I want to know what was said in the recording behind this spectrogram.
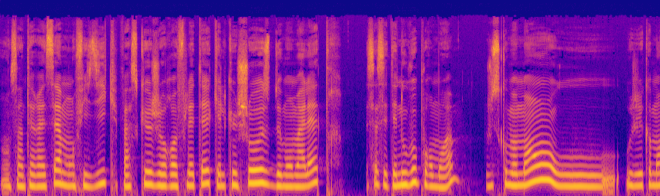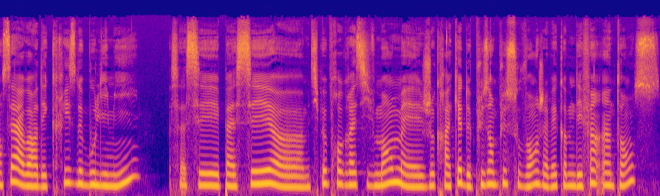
On s'intéressait à mon physique parce que je reflétais quelque chose de mon mal-être. Ça, c'était nouveau pour moi. Jusqu'au moment où j'ai commencé à avoir des crises de boulimie, ça s'est passé euh, un petit peu progressivement, mais je craquais de plus en plus souvent. J'avais comme des fins intenses.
